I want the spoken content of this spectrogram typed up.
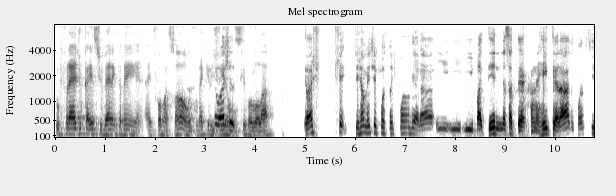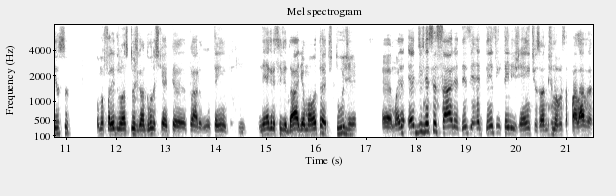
o Fred e o Caís tiverem também a informação, como é que eles eu viram o que rolou lá. Eu acho que, que realmente é importante ponderar e, e, e, bater nessa tecla, né? reiterar o quanto que isso, como eu falei do lance dos gandulas, que, é, claro, não tem nem agressividade, é uma outra atitude, né? É, mas é desnecessário, é, des, é desinteligente, usando de novo essa palavra,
